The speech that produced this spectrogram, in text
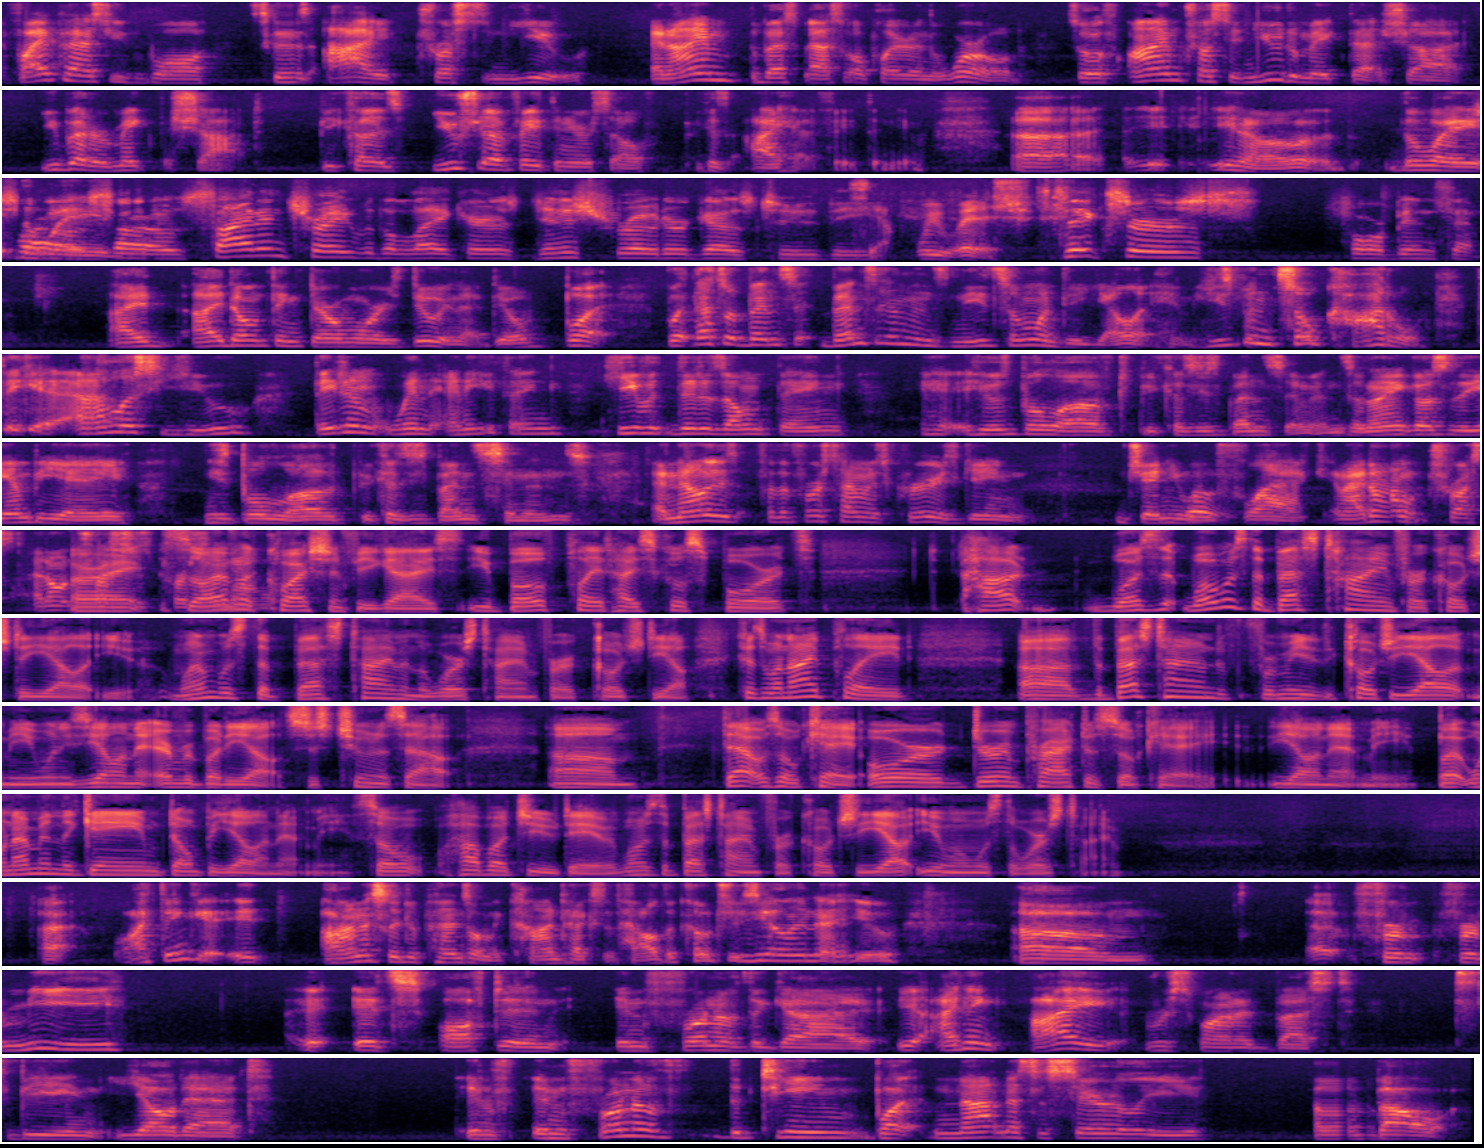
if I pass you the ball, it's because I trust in you, and I'm the best basketball player in the world. So if I'm trusting you to make that shot, you better make the shot because you should have faith in yourself because I have faith in you. Uh, you know the way the way. so sign and trade with the Lakers. Dennis Schroeder goes to the yeah, we wish. Sixers for Ben Simmons. I I don't think Daryl Morey's doing that deal, but but that's what Ben Ben Simmons needs someone to yell at him. He's been so coddled. They get LSU. They didn't win anything. He did his own thing. He he was beloved because he's Ben Simmons, and then he goes to the NBA. He's beloved because he's Ben Simmons, and now he's for the first time in his career he's getting genuine Well- flack. And I don't trust. I don't All trust right. his So I have a question for you guys. You both played high school sports. How was it? What was the best time for a coach to yell at you? When was the best time and the worst time for a coach to yell? Because when I played, uh, the best time for me to coach to yell at me when he's yelling at everybody else, just chewing us out. Um, that was okay. Or during practice, okay, yelling at me. But when I'm in the game, don't be yelling at me. So how about you, David? When was the best time for a coach to yell at you? When was the worst time? Uh, I think it, it honestly depends on the context of how the coach is yelling at you. Um, uh, for for me, it, it's often in front of the guy. Yeah, I think I responded best to being yelled at in in front of the team, but not necessarily about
